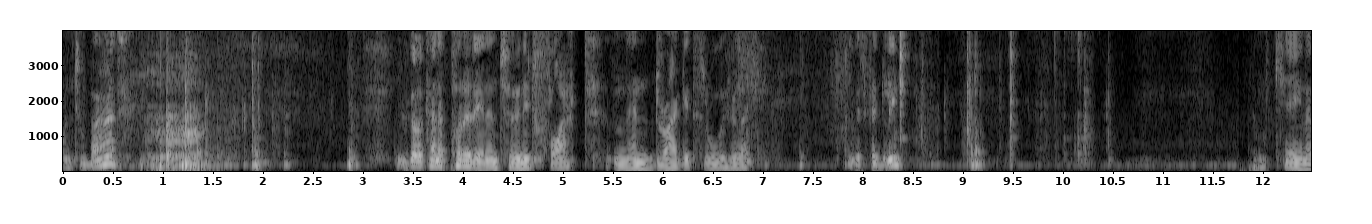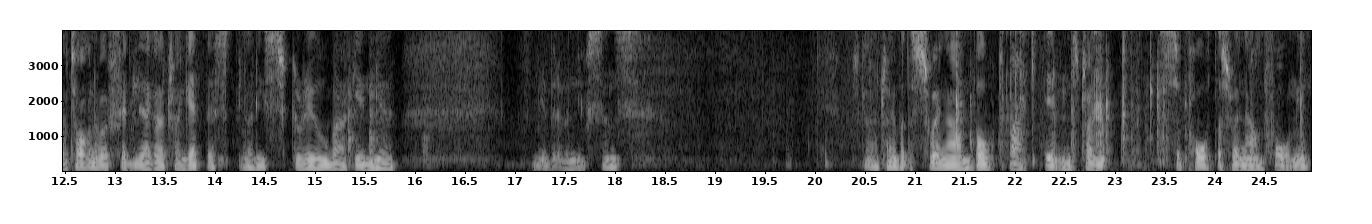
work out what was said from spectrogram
Wasn't too bad. You've got to kind of put it in and turn it flat and then drag it through if you like. A bit fiddly. Okay, now talking about fiddly, I've got to try and get this bloody screw back in here. a bit of a nuisance. Just going to try and put the swing arm bolt back in to try and support the swing arm for me.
